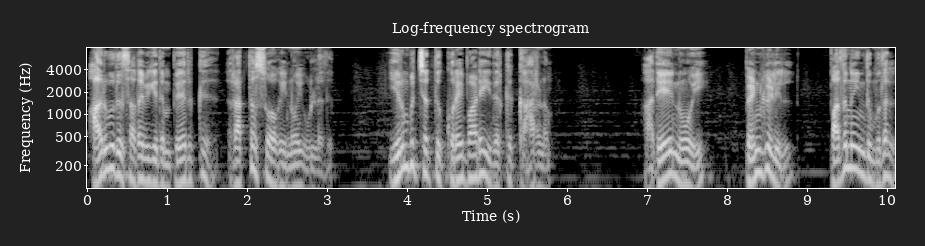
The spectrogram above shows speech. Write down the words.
அறுபது சதவிகிதம் பேருக்கு இரத்த சோகை நோய் உள்ளது. இரும்புச்சத்து குறைபாடே இதற்கு காரணம். அதே நோய் பெண்களில் பதினைந்து முதல்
